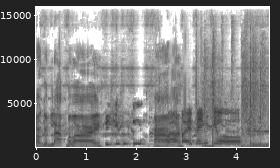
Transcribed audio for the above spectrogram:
Ah, good luck. Bye-bye. Thank you, thank you. Ah, wala. Bye bye, thank you.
